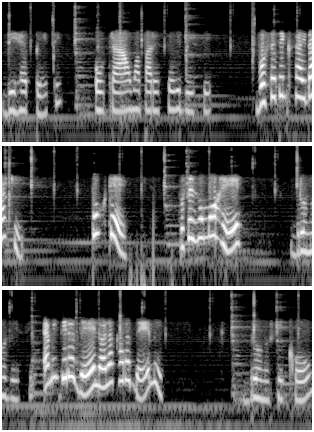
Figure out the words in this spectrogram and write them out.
De repente, outra alma apareceu e disse: Você tem que sair daqui. Por quê? Vocês vão morrer. Bruno disse: É mentira dele, olha a cara dele. Bruno ficou,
